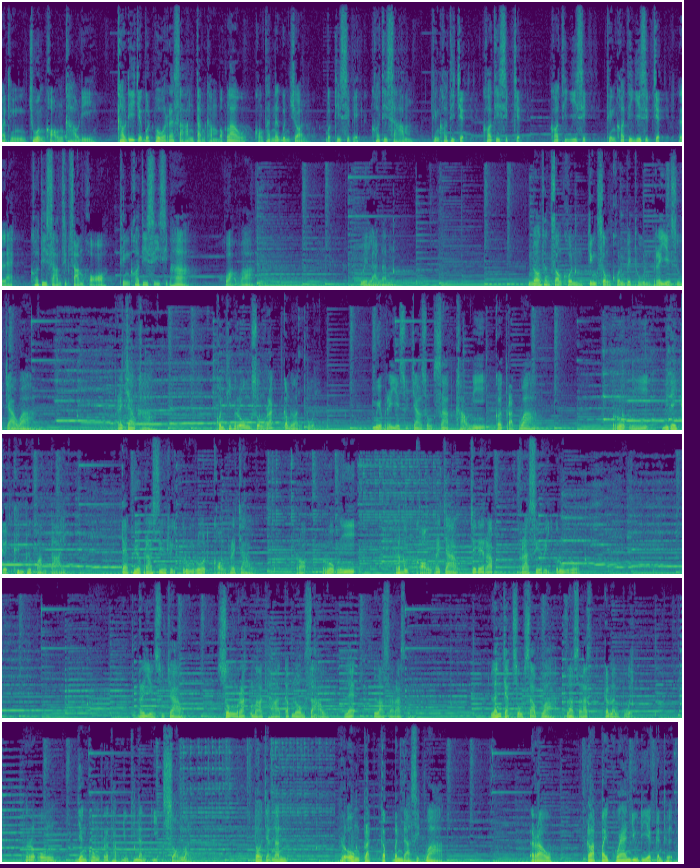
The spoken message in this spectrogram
มาถึงช่วงของข่าวดีข่าวดีจากบทพระวรสารตามคำบอกเล่าของท่านนักบุญจร บทที่ 11 ข้อที่3ถึงข้อที่ 7 ข้อที่ 17 ข้อที่ 20 ถึงข้อที่ 27 และข้อที่ 33 ขอถึงข้อที่ 45 ความว่า เวลานั้น น้องทั้งสองคนจึงส่งคนไปทูลพระเยซูเจ้าว่า พระเจ้าข้าคนที่พระองค์ทรงรักกำลังป่วย เมื่อพระเยซูเจ้าทรงทราบข่าวนี้ก็ตรัสว่า โรคนี้ไม่ได้เกิดขึ้นเพื่อความตาย แต่เพื่อพระสิริรุ่งโรจน์ของพระเจ้า เพราะโรคนี้ พระบุตรของพระเจ้าจะได้รับพระสิริรุ่งโรจน์พระเยซูเจ้า ทรงรักมาธากับน้องสาวและลาซารัส หลังจากทรงทราบว่าลาซารัสกำลังป่วย พระองค์ยังคงประทับอยู่ที่นั่นอีกสองวัน ต่อจากนั้น พระองค์ตรัสกับบรรดาศิษย์ว่า เรากลับไปแคว้นยูเดียกันเถิด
